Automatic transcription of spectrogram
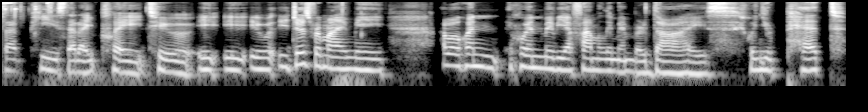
that piece that i play too. It, it, it just reminds me about when when maybe a family member dies when your pet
